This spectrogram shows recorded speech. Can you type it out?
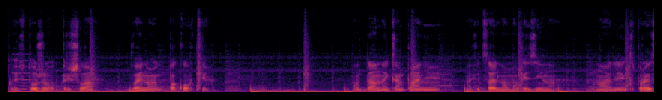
то есть тоже вот пришла двойной упаковки от данной компании официального магазина на AliExpress.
